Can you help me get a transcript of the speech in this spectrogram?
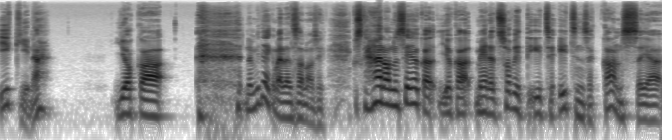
ikinä, joka no miten mä tämän sanoisin? Koska hän on se, joka, joka meidät sovitti itse itsensä kanssa ja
